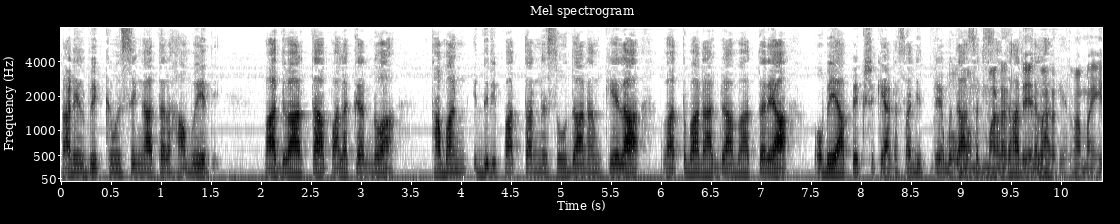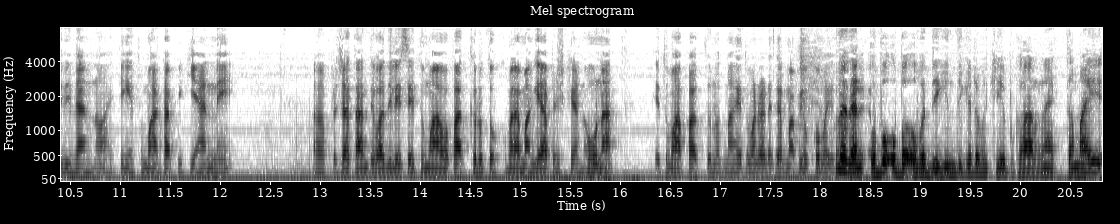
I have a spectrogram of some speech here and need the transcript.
රනිල් වික්‍රමසිංහ අතර හමුවේදී වාද වාර්තා පළ කරනවා තමන් ඉදිරිපත් වන්න සූදානම් කියලා වර්තමාන අග්‍රාමාත්‍යරයා ඔබේ අපේක්ෂකයාට සජිත් ප්‍රේමදාසට සඳහන් කළා කියලා. මම ඒදි දන්නවා. ඉතින් එතුමාට අපි කියන්නේ ප්‍රජාතන්ත්‍රවාදී ලෙස එතුමාව පත් කරොත් ඔක්කොමලා මගේ අපේක්ෂකයා නොවුනත් එතුමා පත් වුණොත් මම එතුමාට වැඩ කරනවා. අපි ඔක්කොම දැන් ඔබ ඔබ ඔබ දිගින් දිගටම කියපු කාරණයක් තමයි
